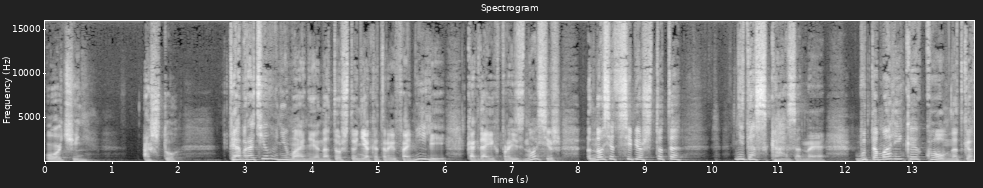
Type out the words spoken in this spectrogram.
«Очень. А что?» Ты обратил внимание на то, что некоторые фамилии, когда их произносишь, носят в себе что-то недосказанное, будто маленькая комнатка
